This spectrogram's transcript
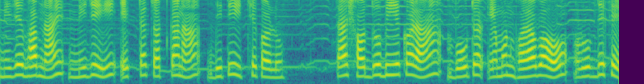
নিজের ভাবনায় নিজেই একটা চটকানা দিতে ইচ্ছে করল। তার সদ্য বিয়ে করা বউটার এমন ভয়াবহ রূপ দেখে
